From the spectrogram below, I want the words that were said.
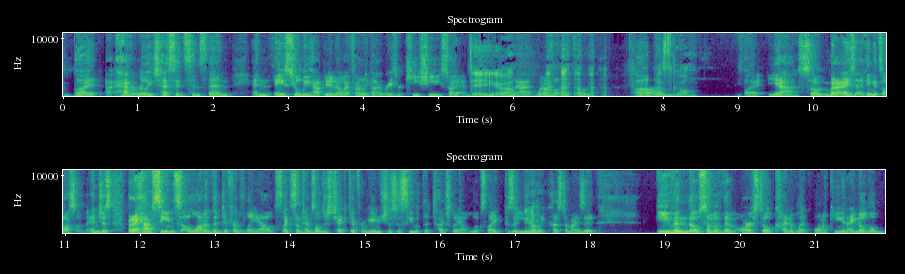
but I haven't really tested since then. And Ace, you'll be happy to know I finally got a Razer Kishi, so I've there been using that when I'm on my phone. Um, That's cool. But yeah, so but I, I think it's awesome, and just but I have seen a lot of the different layouts. Like sometimes I'll just check different games just to see what the touch layout looks like because you yeah. know they customize it. Even though some of them are still kind of like wonky, and I know they'll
